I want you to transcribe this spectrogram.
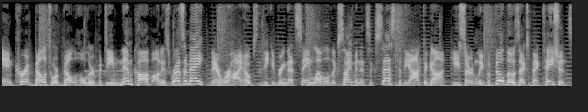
and current Bellator belt holder Vadim Nemkov on his resume, there were high hopes that he could bring that same level of excitement and success to the octagon. He certainly fulfilled those expectations,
